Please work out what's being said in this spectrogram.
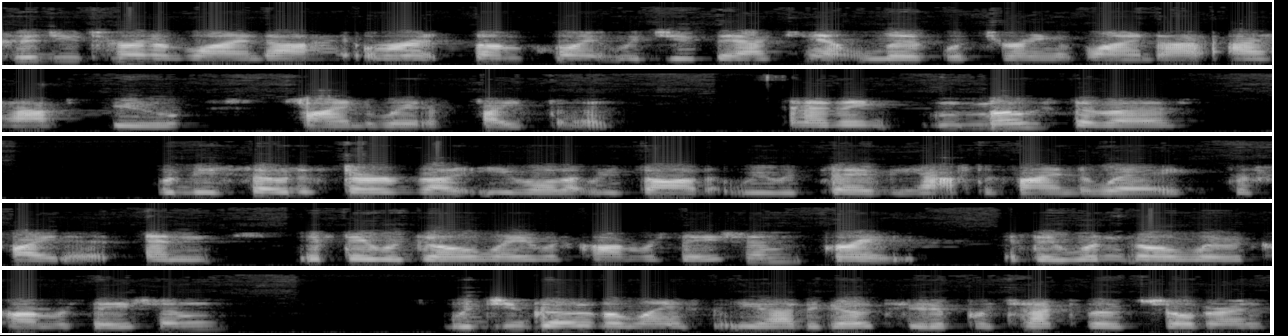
could you turn a blind eye? Or at some point would you say, I can't live with turning a blind eye. I have to find a way to fight this. And I think most of us would be so disturbed by the evil that we saw that we would say we have to find a way to fight it. And if they would go away with conversation, great. If they wouldn't go away with conversation, would you go to the lengths that you had to go to to protect those children,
